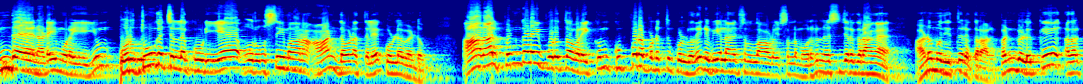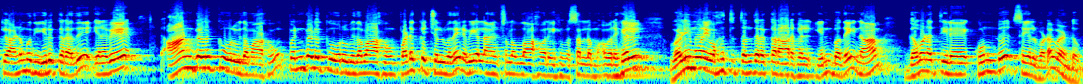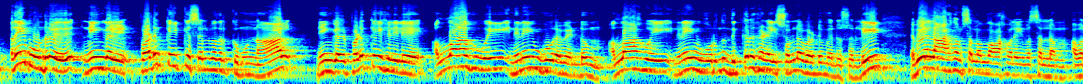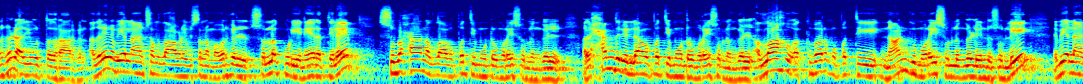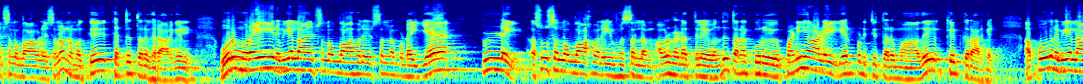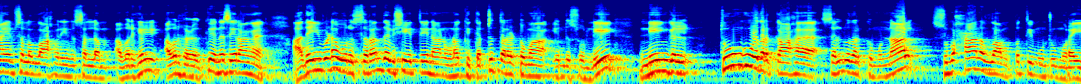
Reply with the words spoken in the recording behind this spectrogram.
இந்த நடைமுறையையும் ஒரு தூங்கச் செல்லக்கூடிய ஒரு முஸ்லீமான ஆண் கவனத்திலே கொள்ள வேண்டும். ஆனால் பெண்களை பொறுத்த வரைக்கும் குப்புறப்படுத்திக் கொள்வதை நபியல் நாயம் ஸல்லல்லாஹு அவர்கள் நெசிஞ்சிருக்கிறாங்க அனுமதித்து இருக்கிறார் பெண்களுக்கு அதற்கு அனுமதி இருக்கிறது. எனவே ஆண்களுக்கு ஒரு விதமாகவும் பெண்களுக்கு ஒரு விதமாகவும் படுக்கச் செல்வதை நபியல் நாயம் ஸல்லல்லாஹு அலைஹி வஸல்லம் அவர்கள் வழிமுறை வகுத்து தந்திருக்கிறார்கள் என்பதை நாம் கவனத்திலே கொண்டு செயல்பட வேண்டும். அதே போன்று நீங்கள் படுக்கைக்கு செல்வதற்கு முன்னால் நீங்கள் படுக்கைகளிலே அல்லாஹுவை நினைவு கூற வேண்டும். அல்லாஹுவை நினைவு கூர்ந்து திக்கர்களை சொல்ல வேண்டும் என்று சொல்லி நபியல்லாஹம் நாயகம் ஸல்லல்லாஹு வசல்லம் அவர்கள் அறிவுறுத்துகிறார்கள். அதிலே நபியல்லாஹம் சல்லாஹ் ஸல்லல்லாஹு வசல்லம் அவர்கள் சொல்லக்கூடிய நேரத்திலே சுபஹான் அல்லாஹ் முப்பத்தி மூன்று முறை சொல்லுங்கள். அல்ஹம்துலில்லா முப்பத்தி மூன்று முறை சொல்லுங்கள். அல்லாஹு அக்பர் முப்பத்தி நான்கு முறை சொல்லுங்கள் என்று சொல்லி நபியல்லாஹம் சல்லாஹ் அலி வல்லம் நமக்கு கற்றுத்தருகிறார்கள். ஒரு முறை நபியல்லாஹம் சல்லாஹ் அலி வல்லமுடைய பிள்ளை ரசூ சல்லாஹூ வசல்லம் அவர்களிடத்திலே வந்து தனக்கு ஒரு பணியாளை ஏற்படுத்தி தருமாறு கேட்கிறார்கள். அப்போது நபியல்லாயம் ஸல்லல்லாஹு அலைஹி வசல்லம் அவர்கள் அவர்களுக்கு என்ன செய்கிறாங்க அதைவிட ஒரு சிறந்த விஷயத்தை நான் உனக்கு கற்றுத்தரட்டுமா? என்று சொல்லி நீங்கள் தூங்குவதற்காக செல்வதற்கு முன்னால் சுபஹான் அல்லாஹ் முப்பத்தி மூன்று முறை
